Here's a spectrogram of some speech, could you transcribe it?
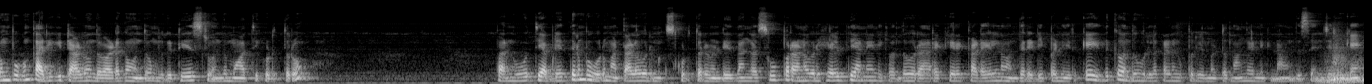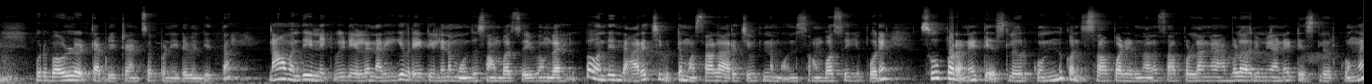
ரொம்பவும் கருகிட்டாலும் அந்த வடகம் வந்து உங்களுக்கு டேஸ்ட் வந்து மாற்றி கொடுத்துரும். பாருங்கள் ஊற்றி அப்படியே திரும்ப ஒரு மத்தால ஒரு மிக்ஸ் கொடுத்துட வேண்டியது தாங்க சூப்பரான ஒரு ஹெல்த்தியான இன்றைக்கி வந்து ஒரு அரைக்கீரை கடையில் நான் வந்து ரெடி பண்ணியிருக்கேன். இதுக்கு வந்து உருளைக்கிழங்கு பொரியல் மட்டும்தாங்க இன்றைக்கி நான் வந்து செஞ்சுருக்கேன். ஒரு பவுலில் எடுத்து அப்படியே ட்ரான்ஸ்ஃபர் பண்ணிட வேண்டியது தான் நான் வந்து இன்றைக்கி வீடியோவில் நிறைய வெரைட்டியில் நம்ம வந்து சாம்பார் செய்வோங்க. இப்போ வந்து இந்த அரைச்சி விட்டு மசாலா அரைச்சி விட்டு நம்ம வந்து சாம்பார் செய்ய போகிறேன் சூப்பரான டேஸ்ட்டில் இருக்கும். இன்னும் கொஞ்சம் சாப்பாடு இருந்தாலும் சாப்பிட்லாங்க. அவ்வளோ அருமையான டேஸ்ட்டில் இருக்குங்க.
